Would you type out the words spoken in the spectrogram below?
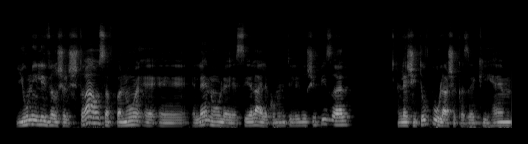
יוניליבר של שטראוס אף פנו אה, אה, אלינו ל-CLI, ל-Community Leadership Israel, לשיתוף פעולה שכזה, כי הם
